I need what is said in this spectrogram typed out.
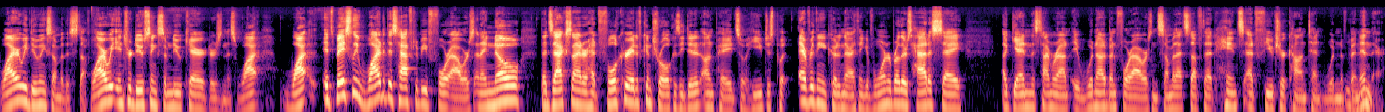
Why are we doing some of this stuff? Why are we introducing some new characters in this? Why? Why? It's basically why did this have to be four hours? And I know that Zack Snyder had full creative control because he did it unpaid, so he just put everything he could in there. I think if Warner Brothers had a say again this time around, it would not have been four hours, and some of that stuff that hints at future content wouldn't have been mm-hmm. in there.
